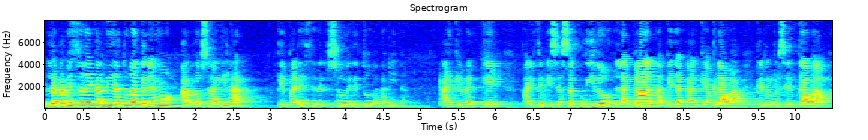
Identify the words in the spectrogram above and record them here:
En la cabeza de candidatura tenemos a Rosa Aguilar, que parece del PSOE de toda la vida. Hay que ver que parece que se ha sacudido la cal, aquella cal que hablaba, que representaba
